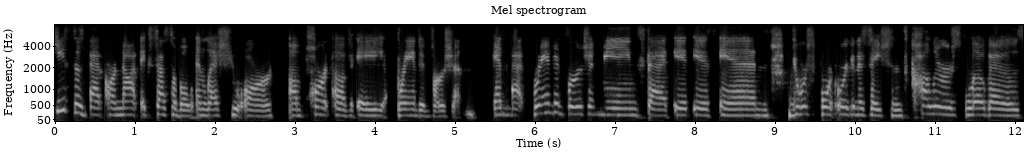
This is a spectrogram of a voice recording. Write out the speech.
pieces that are not accessible unless you are um, part of a branded version. And that branded version means that it is in your sport organization's colors, logos.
